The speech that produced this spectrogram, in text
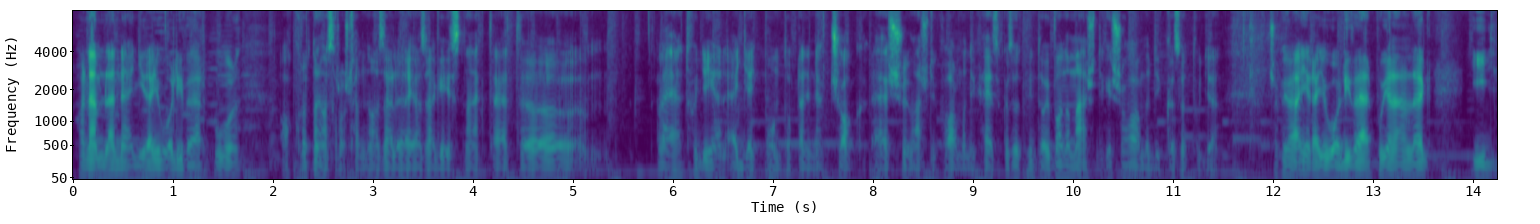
ha nem lenne ennyire jó a Liverpool, akkor ott nagyon szoros lenne az eleje az egésznek, tehát ö, lehet, hogy ilyen egy-egy pontok lennének csak első, második, harmadik helyzet között, mint ahogy van a második és a harmadik között, ugye. Csak mivel ennyire jó a Liverpool jelenleg, így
